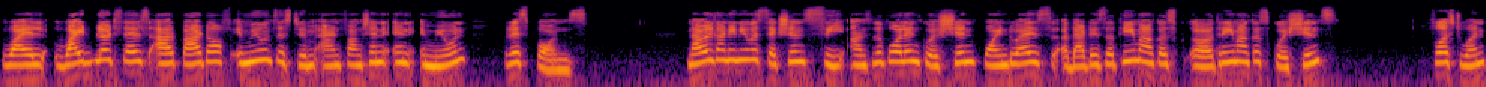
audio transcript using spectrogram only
while white blood cells are part of immune system and function in immune response. Now we'll continue with section C. Answer the following question pointwise. Uh, that is the three markers, uh, three markers questions. First one,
